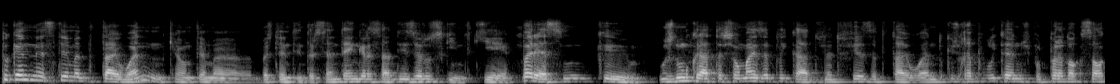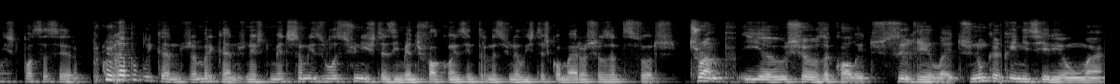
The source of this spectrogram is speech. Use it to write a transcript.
Pegando nesse tema de Taiwan, que é um tema bastante interessante, é engraçado dizer o seguinte, que é, parece-me que os democratas são mais aplicados na defesa de Taiwan do que os republicanos, por paradoxal que isto possa ser. Porque os republicanos americanos, neste momento, são isolacionistas e menos falcões internacionalistas como eram os seus antecessores. Trump e os seus acólitos, se reeleitos, nunca iniciariam uma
